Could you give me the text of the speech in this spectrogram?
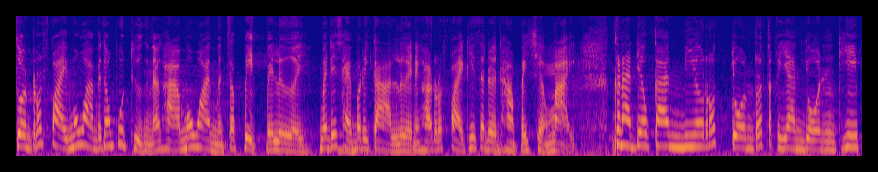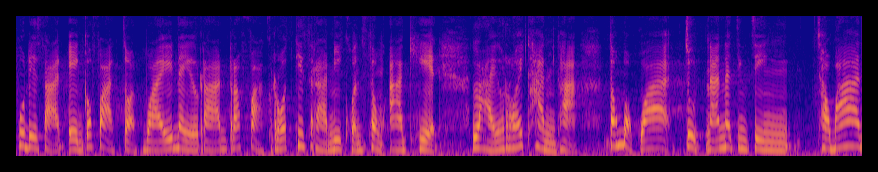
ส่วนรถไฟเมื่อวานไม่ต้องพูดถึงนะคะ เมื่อวานเหมือนจะปิดไปเลย ไม่ได้ใช้บริการเลยนะคะ รถไฟที่จะเดินทางไปเชียงใหม่ขณะเดียวกันมีรถยนต์รถจักรยานยนต์ที่ผู้โดยสารเองก็ฝากจอดไว้ในร้านรับฝากรถที่สถานีขนส่งอาเขตหลายร้อยคันค่ะ ต้องบอกว่าจุดนั้นนะจริง ๆ ชาวบ้าน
